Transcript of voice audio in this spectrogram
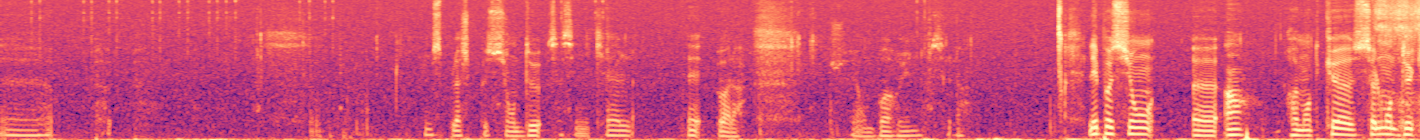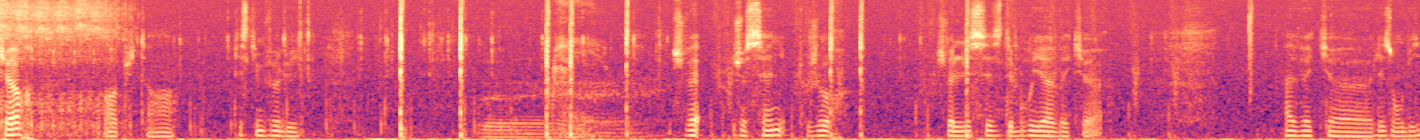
Euh, une splash potion 2, ça c'est nickel. Et voilà. Je vais en boire une, c'est là. Les potions 1 euh, remontent que seulement 2 cœurs. Oh putain. Qu'est-ce qu'il me veut lui? Je saigne toujours. Je vais le laisser se débrouiller avec euh, avec euh, les zombies.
